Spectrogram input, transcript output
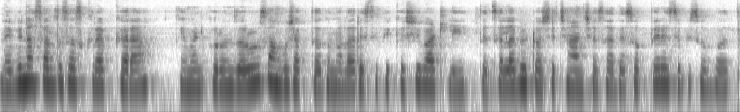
नवीन असाल तर सबस्क्राईब करा. कमेंट करून जरूर सांगू शकता तुम्हाला रेसिपी कशी वाटली. तर चला भेटू अशा छानशा साध्या सोप्या रेसिपीसोबत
